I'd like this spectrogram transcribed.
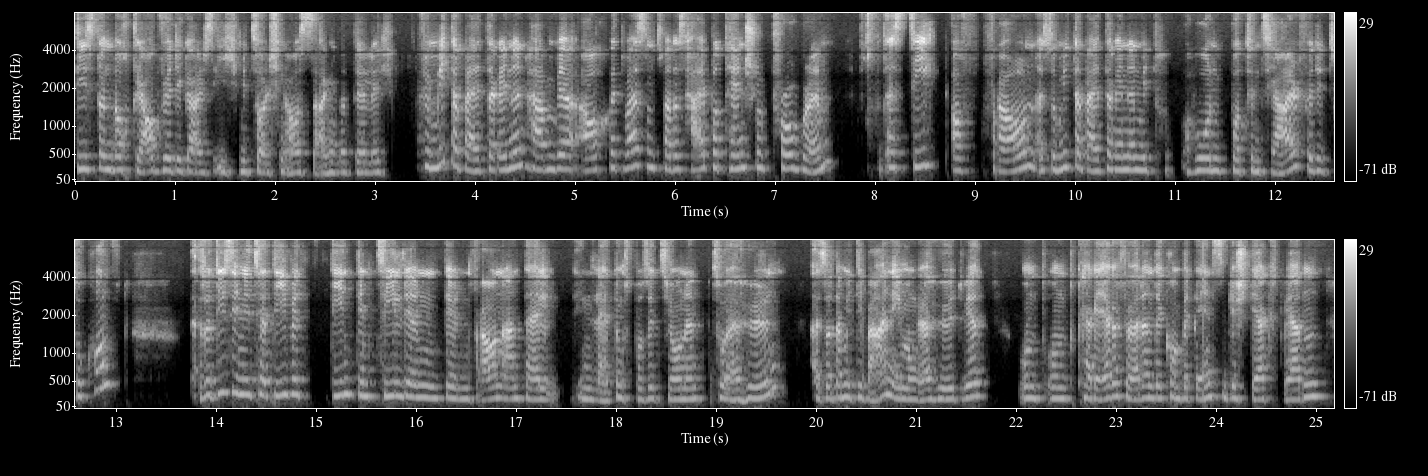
die ist dann noch glaubwürdiger als ich mit solchen Aussagen natürlich. Für Mitarbeiterinnen haben wir auch etwas, und zwar das High Potential Program. Das zielt auf Frauen, also Mitarbeiterinnen mit hohem Potenzial für die Zukunft. Also diese Initiative dient dem Ziel, den, den Frauenanteil in Leitungspositionen zu erhöhen, also damit die Wahrnehmung erhöht wird und, und karrierefördernde Kompetenzen gestärkt werden,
